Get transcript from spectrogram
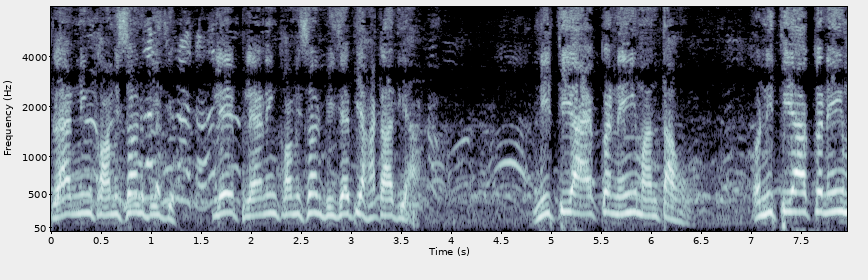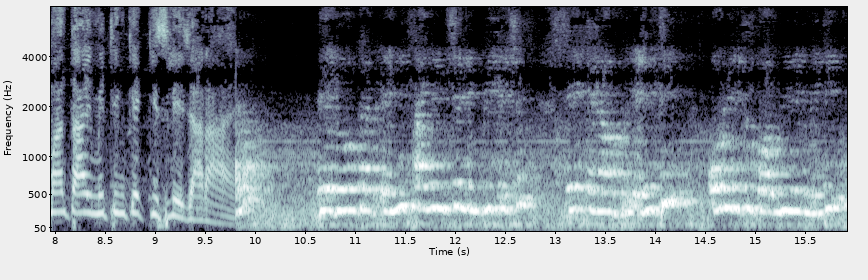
प्लानिंग कमीशन बीजे- प्लानिंग कमीशन बीजेपी हटा दिया नीति आयोग को नहीं मानता हूँ और नीति आयोग को नहीं मानता है मीटिंग के किस लिए जा रहा है They don't have any financial implication. They cannot do anything, only to convene meeting.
